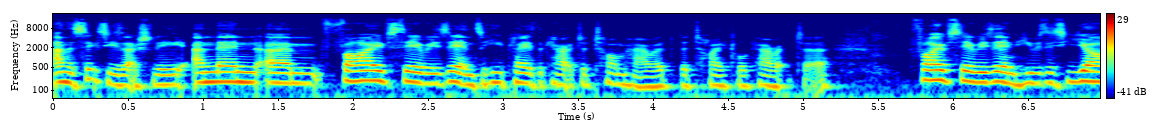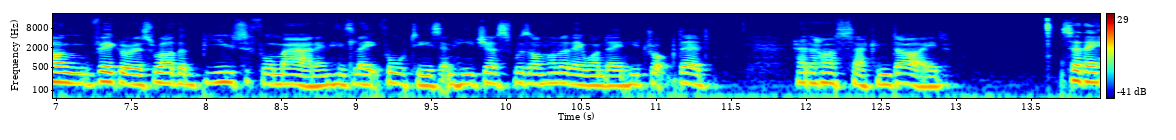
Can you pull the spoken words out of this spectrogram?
and the sixties actually. And then um, five series in, so he plays the character Tom Howard, the title character. five series in, he was this young, vigorous, rather beautiful man in his late 40s, and he just was on holiday one day and he dropped dead, had a heart attack, and died. So they,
